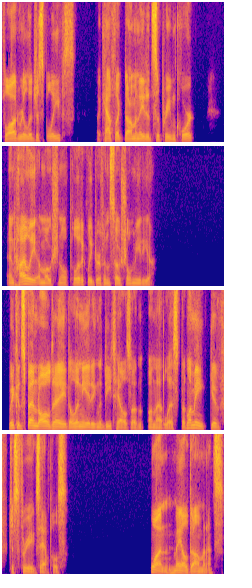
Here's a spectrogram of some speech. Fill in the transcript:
flawed religious beliefs, a Catholic dominated Supreme Court, and highly emotional, politically driven social media. We could spend all day delineating the details on, on that list, but let me give just three examples. One, male dominance.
